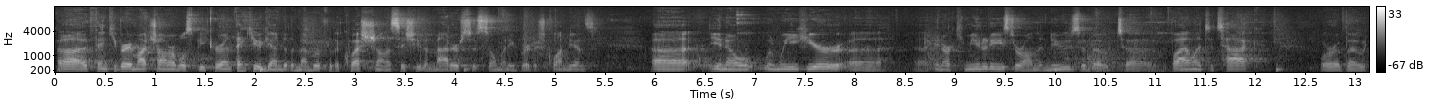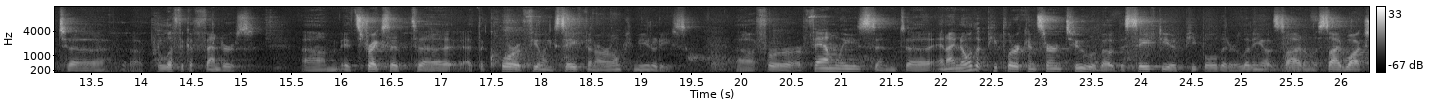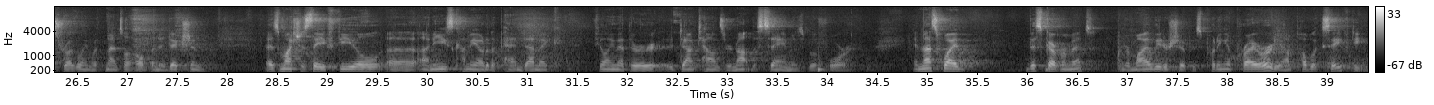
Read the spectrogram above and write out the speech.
Uh, Thank you very much, Honourable Speaker, and thank you again to the member for the question on this issue that matters to so many British Columbians. Uh, You know, when we hear uh, in our communities or on the news about uh, violent attack or about uh, prolific offenders, um, it strikes at, at the core of feeling safe in our own communities for our families. And, and I know that people are concerned too about the safety of people that are living outside on the sidewalk struggling with mental health and addiction as much as they feel unease coming out of the pandemic, feeling that their downtowns are not the same as before. And that's why this government, under my leadership, is putting a priority on public safety.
